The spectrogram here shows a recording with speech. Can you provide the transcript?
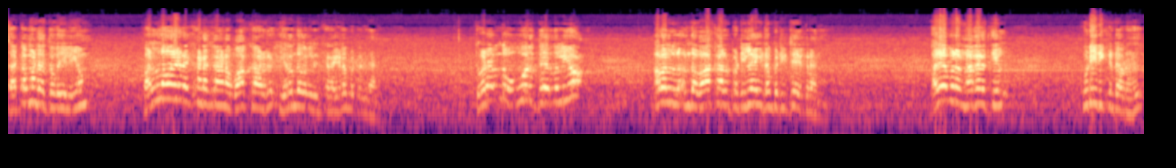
சட்டமன்ற தொகுதியிலையும் பல்லாயிரக்கணக்கான வாக்காளர்கள் இறந்தவர்கள் இருக்கிற இடம்பெற்றிருக்காங்க. தொடர்ந்து ஒவ்வொரு தேர்தலையும் அவர்கள் அந்த வாக்காளர் பட்டியலில் இடம்பெற்றே இருக்கிறாங்க. அதே போல நகரத்தில் குடியிருக்கின்றவர்கள்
